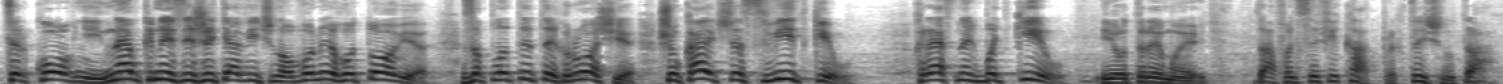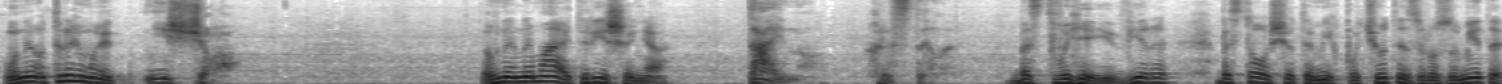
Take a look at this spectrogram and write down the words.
церковній, не в книзі життя вічного, вони готові заплатити гроші, шукають ще свідків, хресних батьків і отримують. Так, фальсифікат, практично, так. Вони отримують ніщо. Вони не мають рішення тайно хрестили. Без твоєї віри, без того, що ти міг почути, зрозуміти.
